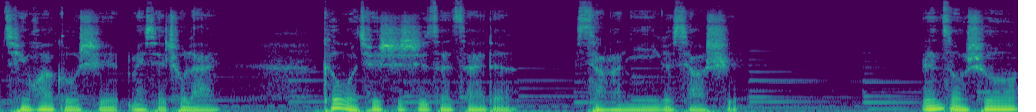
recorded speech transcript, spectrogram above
情话故事没写出来。可我却实实在在的想了你一个小时。人总说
